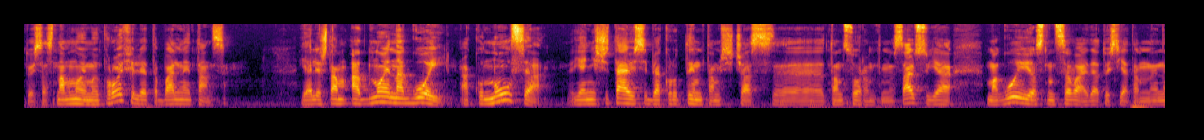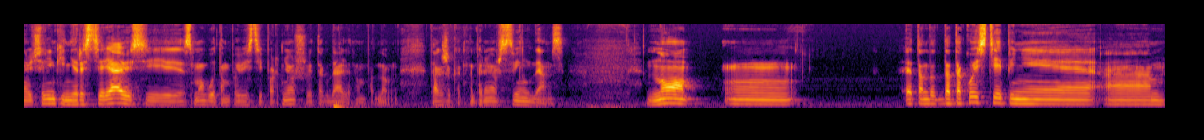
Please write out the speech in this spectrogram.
То есть основной мой профиль это бальные танцы. Я лишь там одной ногой окунулся я не считаю себя крутым там сейчас э, танцором там, сальсу, я могу ее станцевать, да, то есть я там на, на вечеринке не растеряюсь и смогу там повести партнершу и так далее, там подобное. Так же, как, например, swing dance. Но это до такой степени э,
